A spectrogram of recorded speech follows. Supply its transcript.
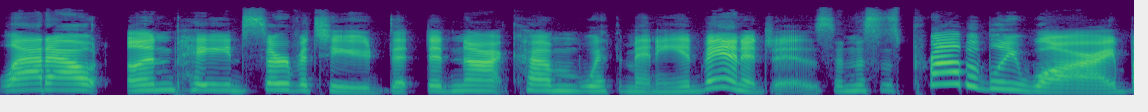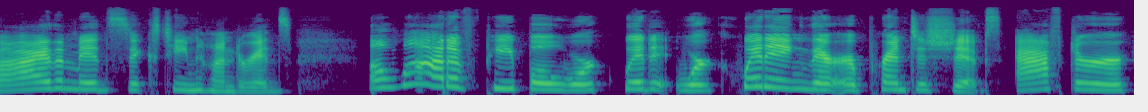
flat out unpaid servitude that did not come with many advantages. And this is probably why, by the mid 1600s, a lot of people were, quit- were quitting their apprenticeships after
